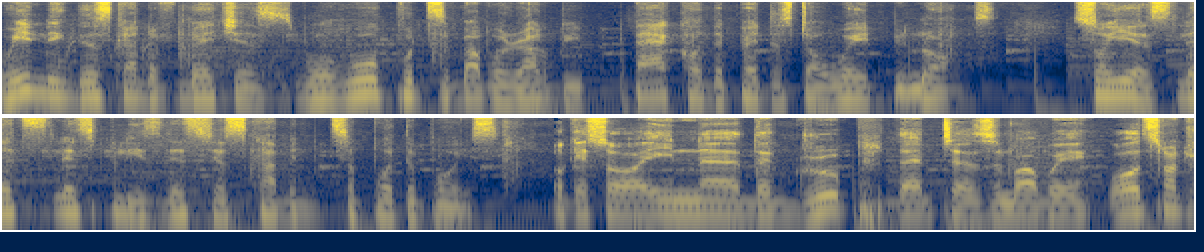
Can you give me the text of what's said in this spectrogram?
Winning this kind of matches will, will put Zimbabwe rugby back on the pedestal where it belongs. So yes, let's let's please let's just come and support the boys. Okay, so in uh, the group that uh, Zimbabwe, well, it's not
